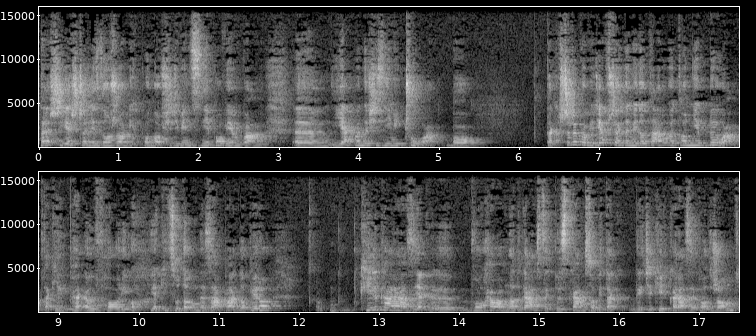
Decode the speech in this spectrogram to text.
Też jeszcze nie zdążyłam ich ponosić, więc nie powiem Wam, jak będę się z nimi czuła, bo tak szczerze powiedziawszy, jak do mnie dotarły, to nie byłam w takiej euforii, och, jaki cudowny zapach. Dopiero kilka razy, jak y, wąchałam nadgarstek, pryskałam sobie tak, wiecie, kilka razy pod rząd,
